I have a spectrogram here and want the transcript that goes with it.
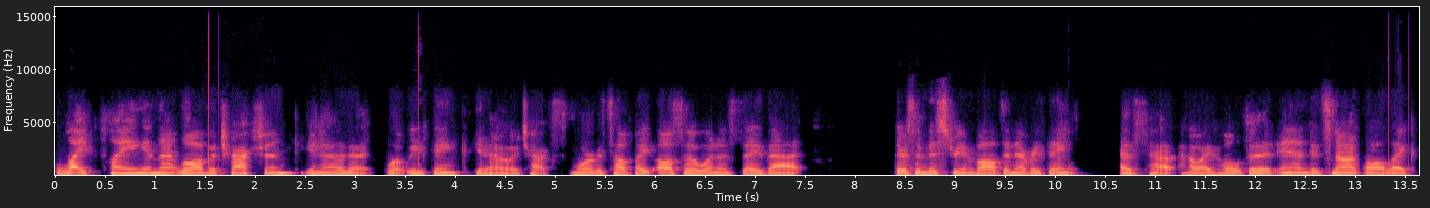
like playing in that law of attraction, you know, that what we think, you know, attracts more of itself. I also want to say that there's a mystery involved in everything as how, how I hold it. And it's not all like,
